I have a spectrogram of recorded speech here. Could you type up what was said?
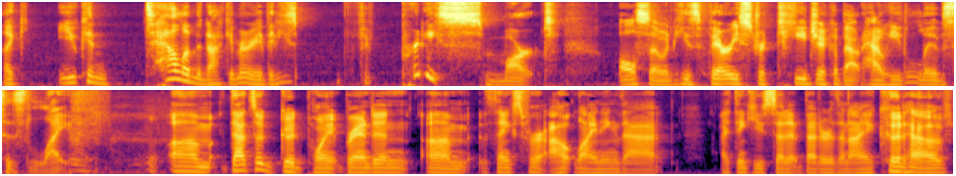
like you can tell in the documentary that he's f- pretty smart also and he's very strategic about how he lives his life. Um, that's a good point, Brandon. Um, thanks for outlining that. I think you said it better than I could have,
